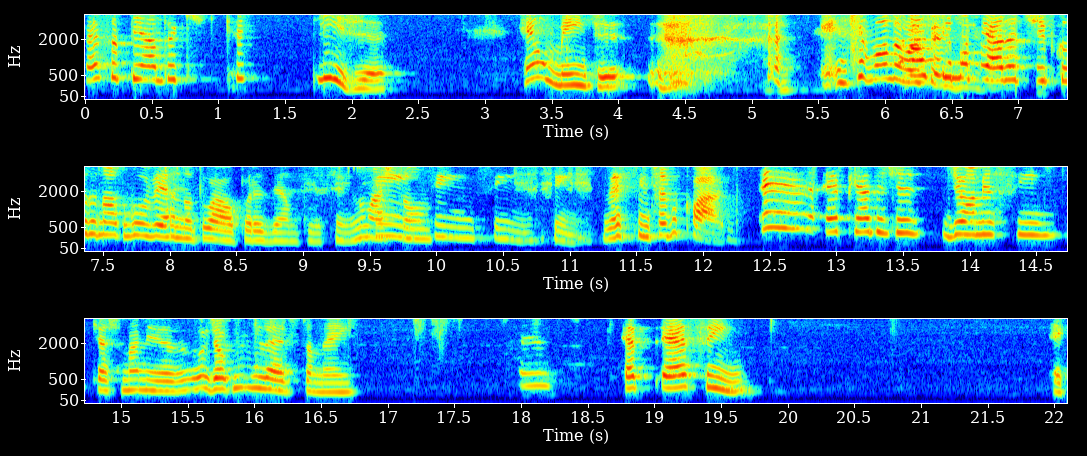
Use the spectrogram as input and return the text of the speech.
Essa piada aqui, Lígia, realmente. Em que você acho que é uma piada típica do nosso governo atual, por exemplo. Assim, não sim, acho tão... sim, sim, sim. Nesse sentido, claro. É, é piada de, de homem assim, que acho maneiro. De algumas mulheres também. É, é, é assim. É,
